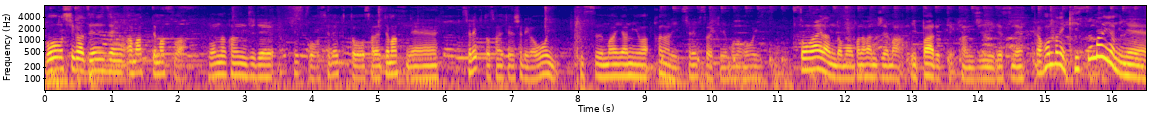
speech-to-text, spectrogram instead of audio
帽子が全然余ってますわ。こんな感じで結構セレクトされてますね。セレクトされてる種類が多いキスマイアミはかなりセレクトされているものが多いですね。ストーンアイランドもこんな感じでまあいっぱいあるっていう感じですね。いや本当にキスマイアミね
